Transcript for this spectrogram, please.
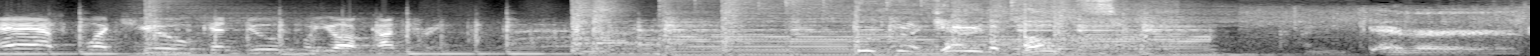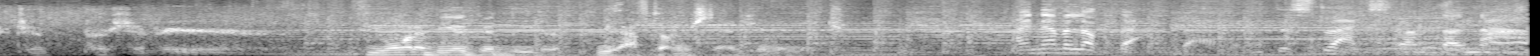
Ask what you can do for your country. Who's gonna carry the boats? Endeavor to persevere. If you want to be a good leader, you have to understand human nature. I never look back. It distracts from the now.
